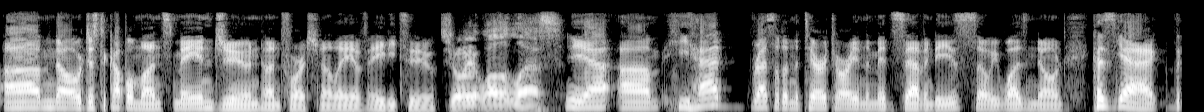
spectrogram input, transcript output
Um, no, just a couple months, May and June, unfortunately, of 82. Enjoy it while it lasts. Yeah, um, he had wrestled in the territory in the mid 70s, so he was known. Because, yeah, the,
